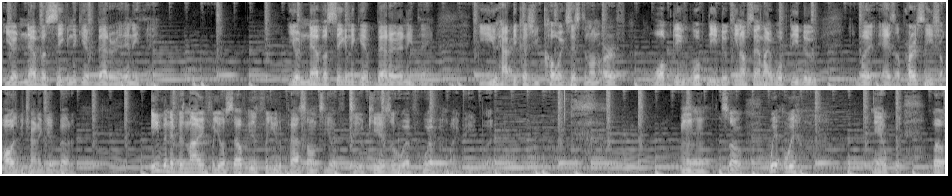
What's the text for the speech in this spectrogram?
you're never seeking to get better at anything. You're never seeking to get better at anything. You happy because you coexisting on earth. Whoop de whoop de do. You know what I'm saying? Like whoop de do. But as a person, you should always be trying to get better. Even if it's not even for yourself, even for you to pass on to your to your kids or whoever whoever it might be. But Mm-hmm. So we we yeah. But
